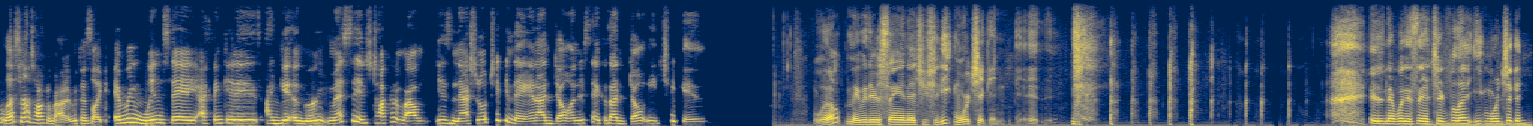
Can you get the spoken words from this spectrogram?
Let's not talk about it because, like, every Wednesday, I think it is, I get a group message talking about it's National Chicken Day, and I don't understand because I don't eat chicken. Well, maybe they're saying that you should eat more chicken. Isn't that what they said? Chick-fil-A, eat more chicken.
